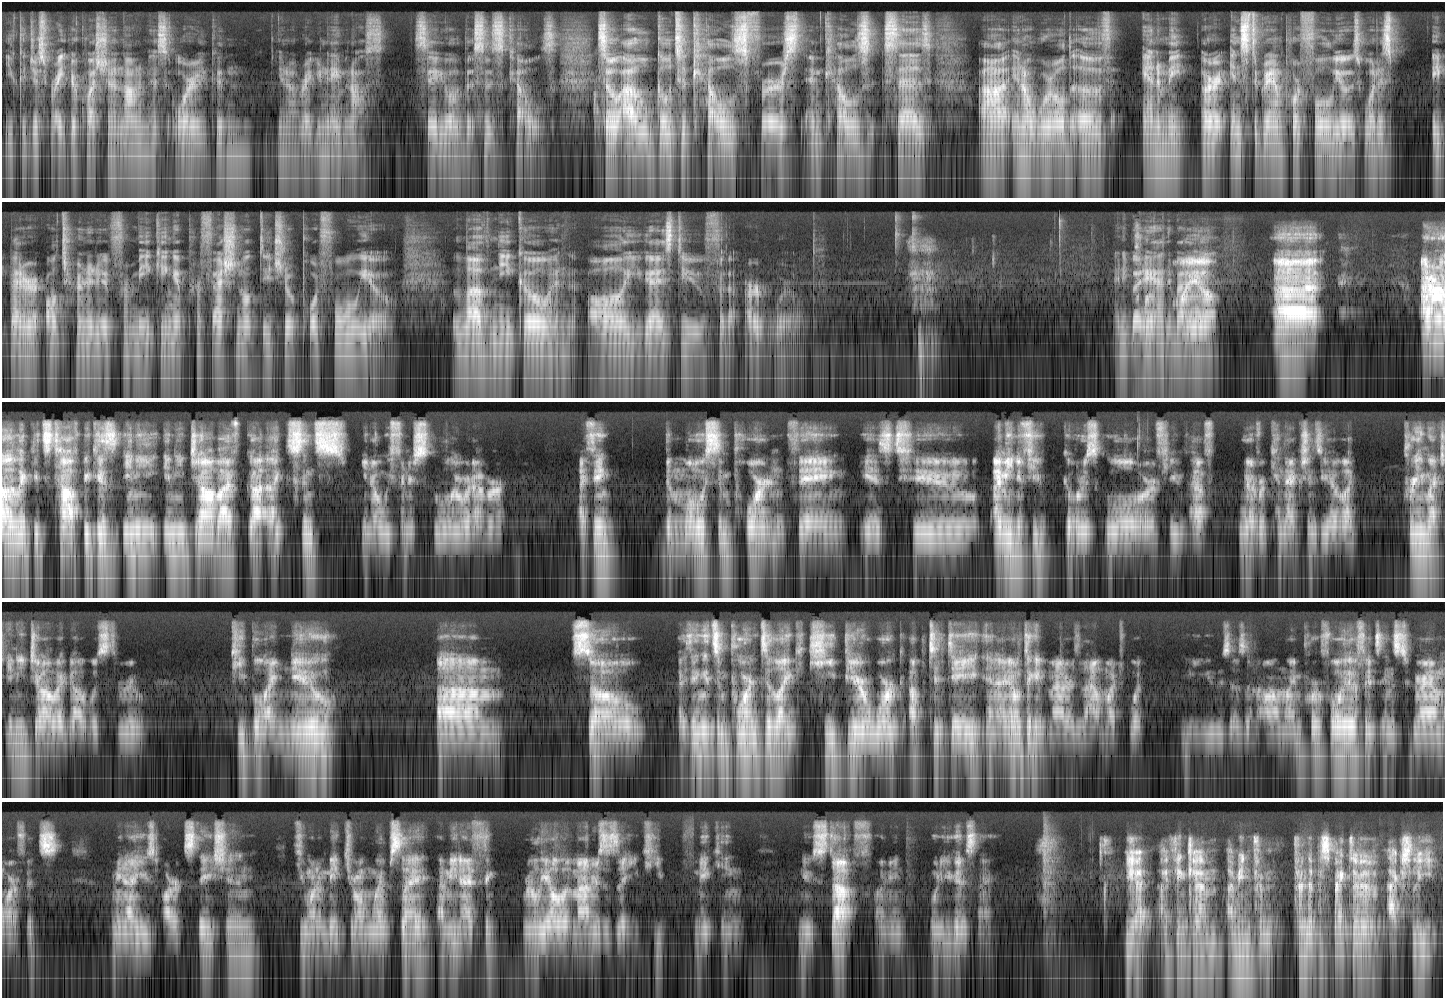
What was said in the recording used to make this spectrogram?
You could just write your question anonymous, or you can, you know, write your name and I'll say, oh, this is Kells. So I'll go to Kells first, and Kells says, uh, in a world of animate or Instagram portfolios, what is a better alternative for making a professional digital portfolio? Love Niko and all you guys do for the art world. Anybody? Anybody? Uh, I don't know. Like it's tough because any any job I've got, like since you know we finished school or whatever, I think the most important thing is to i mean if you go to school or if you have whatever connections you have like pretty much any job i got was through people i knew. Um, so i think it's important to like keep your work up to date and i don't think it matters that much what you use as an online portfolio if it's instagram or if it's i mean i use artstation if you want to make your own website. I mean i think really all that matters is that you keep making new stuff. I mean, what do you guys think? Yeah, I think um, I mean from from the perspective of actually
